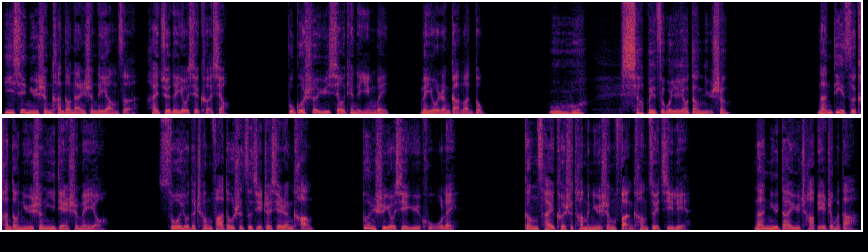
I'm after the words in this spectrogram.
一些女生看到男生的样子，还觉得有些可笑。不过慑于萧天的淫威，没有人敢乱动。呜呜，下辈子我也要当女生。男弟子看到女生一点事没有，所有的惩罚都是自己这些人扛，顿时有些欲哭无泪。刚才可是他们女生反抗最激烈，男女待遇差别这么大，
